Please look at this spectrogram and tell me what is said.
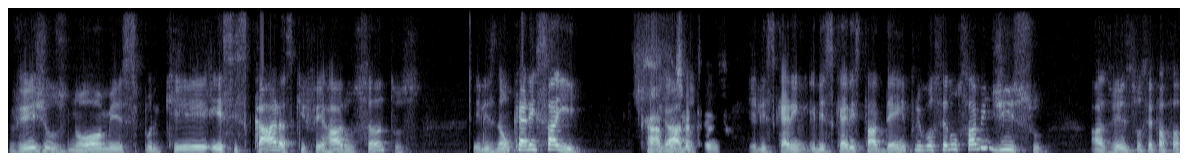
veja os nomes, porque esses caras que ferraram o Santos, eles não querem sair. Tá ah, ligado? com certeza. Eles querem, eles querem estar dentro e você não sabe disso. Às vezes você só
